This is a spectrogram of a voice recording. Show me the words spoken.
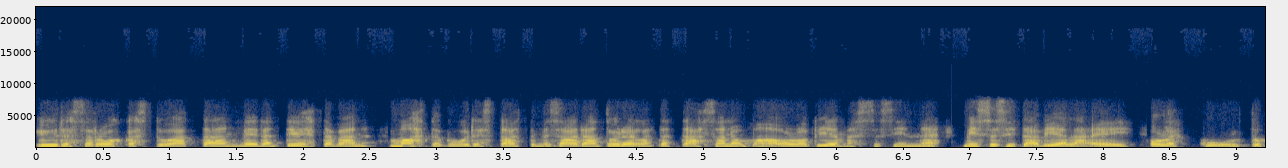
yhdessä rohkaistua tämän meidän tehtävän mahtavuudesta, että me saadaan todella tätä sanomaa olla viemässä sinne, missä sitä vielä ei ole kuultu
